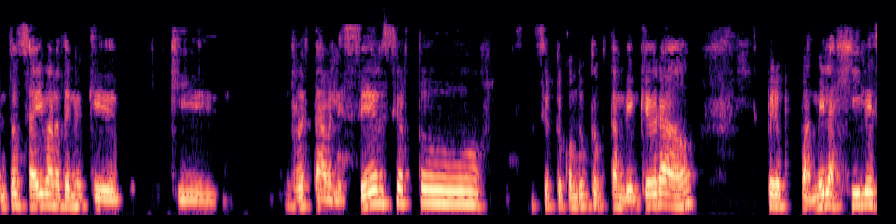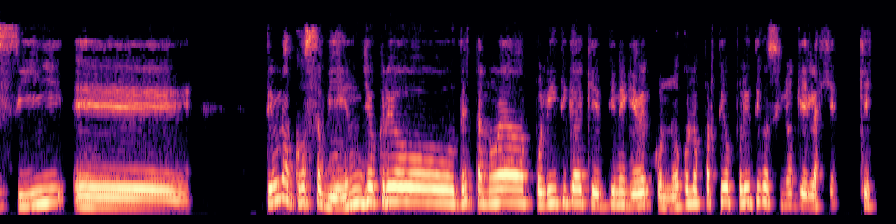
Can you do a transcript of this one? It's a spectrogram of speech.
entonces ahí van a tener que, que restablecer ciertos ciertos conductos que están bien quebrados. Pero Pamela Giles sí eh, tiene una cosa bien, yo creo, de esta nueva política que tiene que ver con no con los partidos políticos, sino que la gente, que,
